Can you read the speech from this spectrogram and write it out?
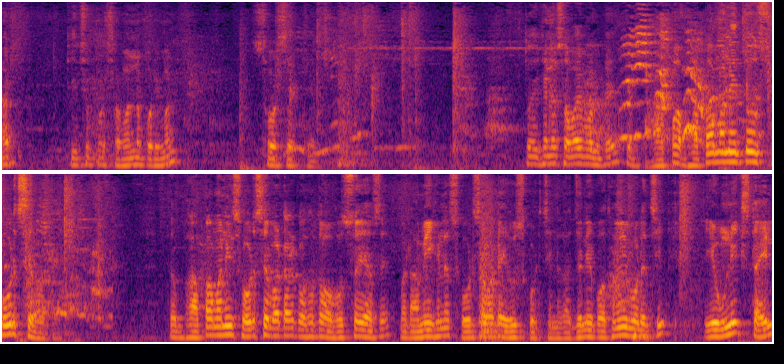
আর কিছু সামান্য পরিমাণ সর্ষের তেল। তো এখানে সবাই বলবে ভাপা ভাপা মানে তো সর্ষে বাটা তো ভাপা মানে সর্ষে বাটার কথা তো অবশ্যই আছে বাট আমি এখানে সর্ষে বাটা ইউজ করছি না। তার জন্য প্রথমেই বলেছি ইউনিক স্টাইল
